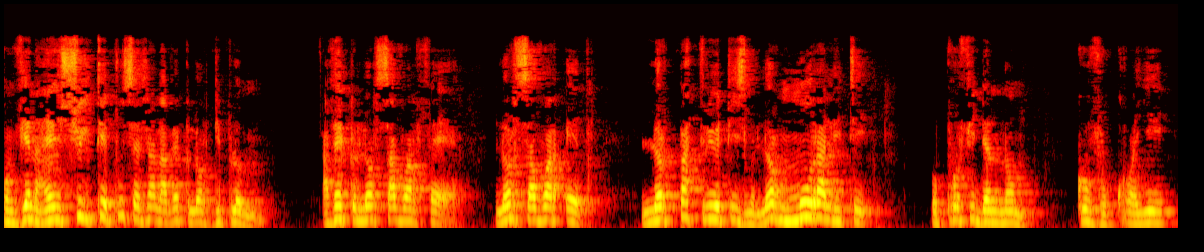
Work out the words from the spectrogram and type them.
qu'on vienne à insulter tous ces gens avec leur diplôme, avec leur savoir-faire, leur savoir-être, leur patriotisme, leur moralité au profit d'un homme que vous croyez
